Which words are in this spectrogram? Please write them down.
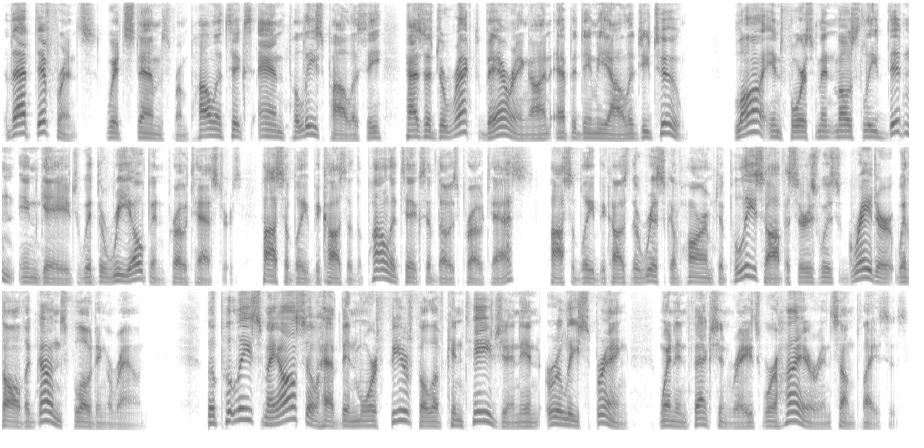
That difference, which stems from politics and police policy, has a direct bearing on epidemiology too. Law enforcement mostly didn't engage with the reopen protesters, possibly because of the politics of those protests, possibly because the risk of harm to police officers was greater with all the guns floating around. The police may also have been more fearful of contagion in early spring when infection rates were higher in some places.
